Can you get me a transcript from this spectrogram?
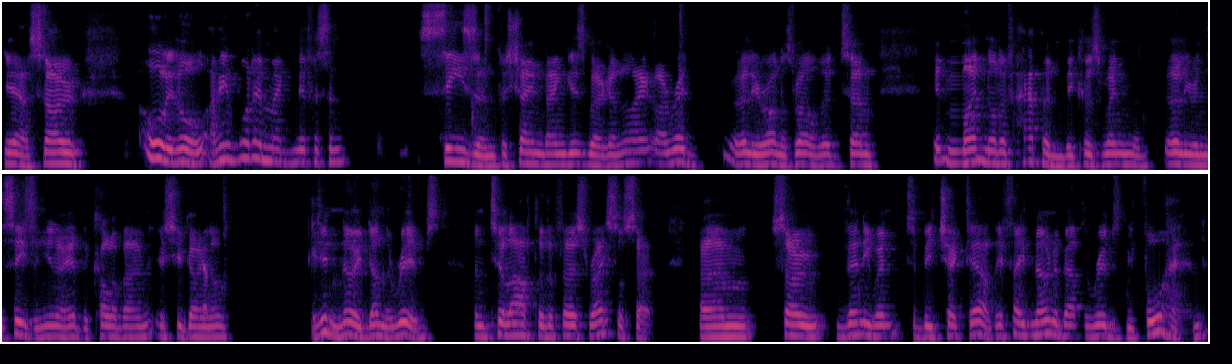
yeah. So, all in all, I mean, what a magnificent season for Shane Van Gisbergen. And I, I read earlier on as well that um, it might not have happened because when earlier in the season, you know, he had the collarbone issue going on. he didn't know he'd done the ribs until after the first race or so. Um, so then he went to be checked out. If they'd known about the ribs beforehand,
